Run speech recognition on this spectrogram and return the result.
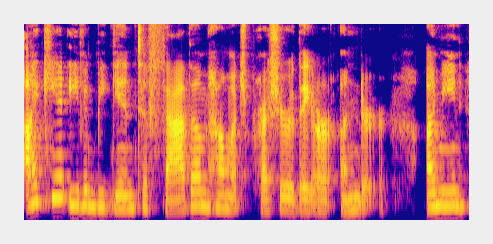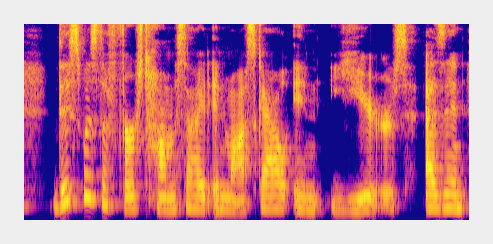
I can't even begin to fathom how much pressure they are under. I mean, this was the first homicide in Moscow in years, as in,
